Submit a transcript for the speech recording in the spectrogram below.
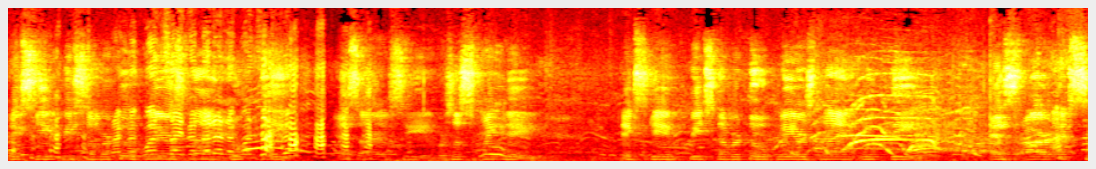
Next game, pitch number 2, Players side na tanan, 9, Group A. SRFC versus Springdale. Next game, pitch number 2, Players 9, Group D. SRFC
